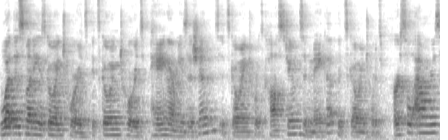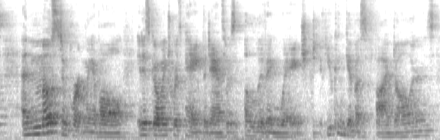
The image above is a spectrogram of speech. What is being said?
what this money is going towards, it's going towards paying our musicians, it's going towards costumes and makeup, it's going towards rehearsal hours, and most importantly of all, it is going towards paying the dancers a living wage. If you can give us $5,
